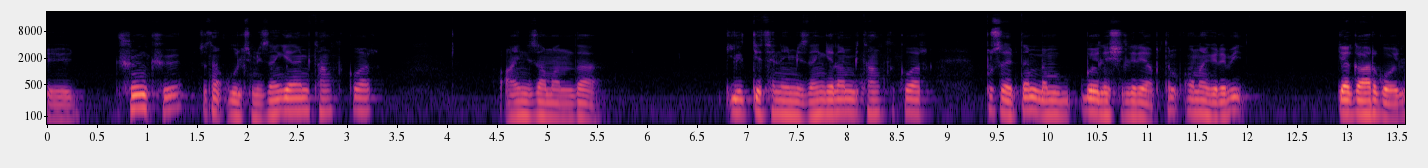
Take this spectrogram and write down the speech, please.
Ee, çünkü zaten ultimizden gelen bir tanklık var. Aynı zamanda ilk yeteneğimizden gelen bir tanklık var. Bu sebepten ben böyle şeyleri yaptım. Ona göre bir ya gargoyle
